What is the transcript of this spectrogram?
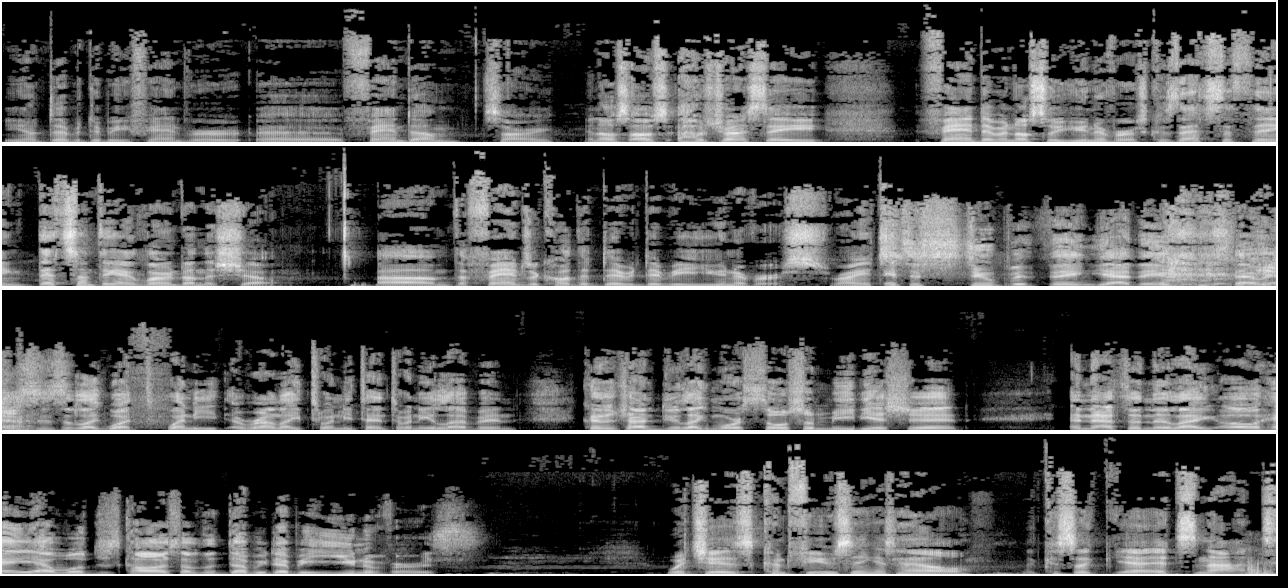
You know WWE fan ver, uh, fandom. Sorry, and also I was I was trying to say fandom and also universe because that's the thing. That's something I learned on the show. Um, the fans are called the WWE universe, right? It's a stupid thing. Yeah, they established Yeah. this is like what 20 around like 2010 2011 cuz they're trying to do like more social media shit. And that's when they're like, "Oh, hey, yeah, we'll just call ourselves the WWE universe." Which is confusing as hell. Because like yeah it's not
